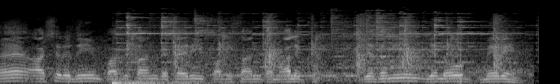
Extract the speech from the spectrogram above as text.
मैं आशिर अजीम पाकिस्तान का शहरी पाकिस्तान का मालिक हूँ। ये ज़मीन, ये लोग मेरे हैं।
